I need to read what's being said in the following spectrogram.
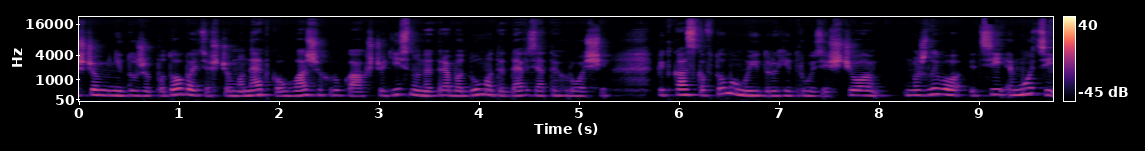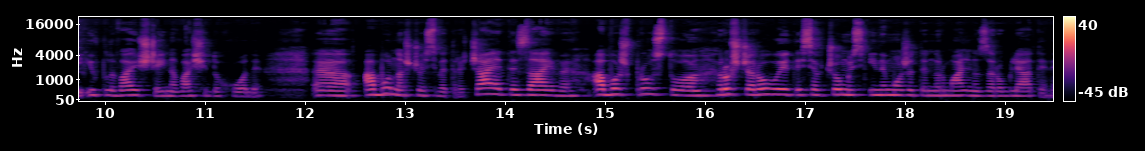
що мені дуже подобається, що монетка у ваших руках, що дійсно не треба думати, де взяти гроші. Підказка в тому, мої дорогі друзі, що можливо ці емоції і впливають ще й на ваші доходи. Е, Або на щось витрачаєте зайве, або ж просто розчаровуєтеся в чомусь і не можете нормально заробляти.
